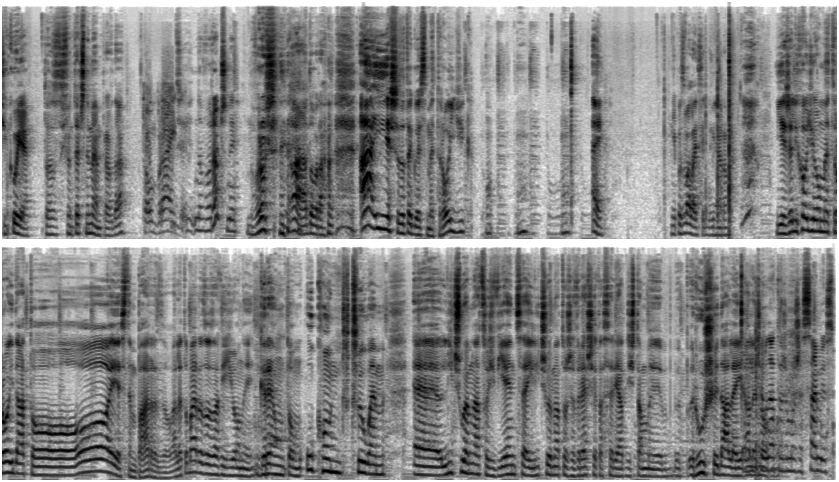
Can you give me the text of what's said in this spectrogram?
Dziękuję. To jest świąteczny mem, prawda? Noworoczny. Noworoczny. A, dobra. A i jeszcze do tego jest Metroidzik. Ej. Nie pozwalaj sobie, gówniaro. Jeżeli chodzi o Metroida, to jestem bardzo, ale to bardzo zawiedziony. Grę tą ukończyłem, e, liczyłem na coś więcej, liczyłem na to, że wreszcie ta seria gdzieś tam e, ruszy dalej, ale Liczył no, na to, że może Samius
